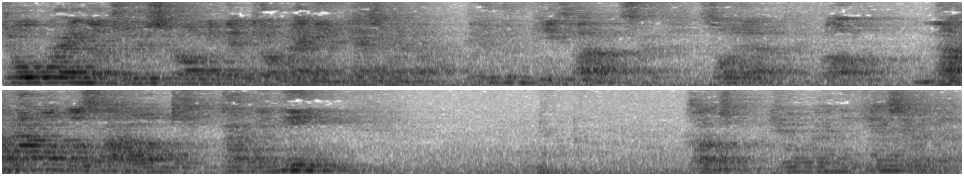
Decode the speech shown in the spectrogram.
教会の十字架を見て教会に行き始めたっていうふうに聞いてたんですけどそうじゃなくてこの奈良本さんをきっかけに彼女は教会に行き始めた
